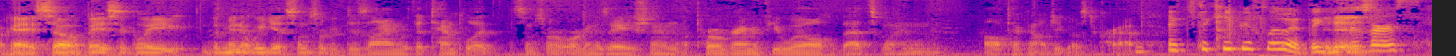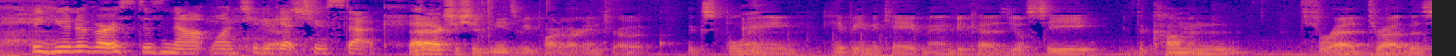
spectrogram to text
Okay, so basically, the minute we get some sort of design with a template, some sort of organization, a program, if you will, that's when all technology goes to crap. It's to keep you fluid. The It is. universe, the universe does not want you to get too stuck. That actually should needs to be part of our intro. Explain hippie and the caveman because you'll see the common thread throughout this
